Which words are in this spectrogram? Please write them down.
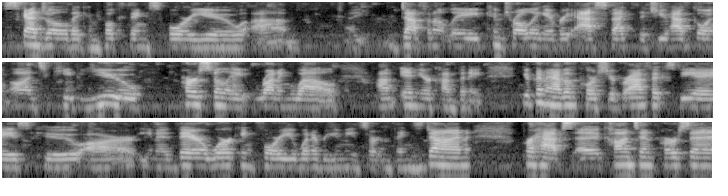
schedule they can book things for you um, definitely controlling every aspect that you have going on to keep you personally running well um, in your company you can have of course your graphics vas who are you know they're working for you whenever you need certain things done perhaps a content person,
